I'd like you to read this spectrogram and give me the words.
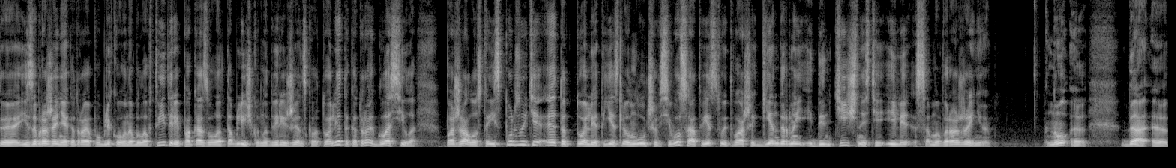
Э, изображение, которое опубликовано было в Твиттере, показывало табличку на двери женского туалета, которая гласила «Пожалуйста, используйте этот туалет, если он лучше всего соответствует вашей гендерной идентичности или самовыражению». Ну, э, да, э,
